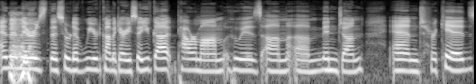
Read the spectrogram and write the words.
and then there's the sort of weird commentary. So you've got Power Mom, who is um, um, Min Jun, and her kids,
